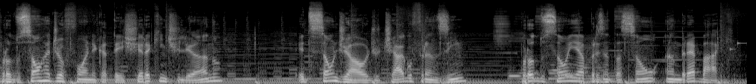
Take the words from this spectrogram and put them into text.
Produção radiofônica Teixeira Quintiliano. Edição de áudio Thiago Franzin. Produção e apresentação André Bach.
